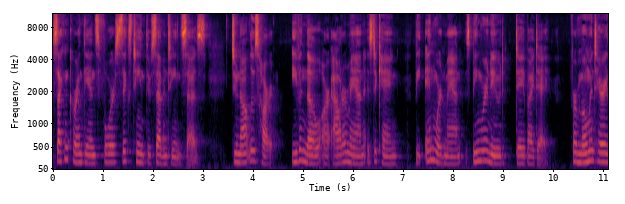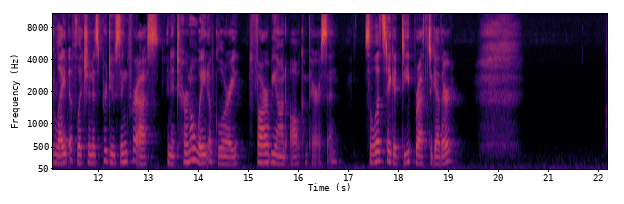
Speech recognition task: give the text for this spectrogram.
2 Corinthians 4 16 through 17 says, Do not lose heart, even though our outer man is decaying, the inward man is being renewed day by day. For momentary light affliction is producing for us an eternal weight of glory far beyond all comparison. So let's take a deep breath together.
